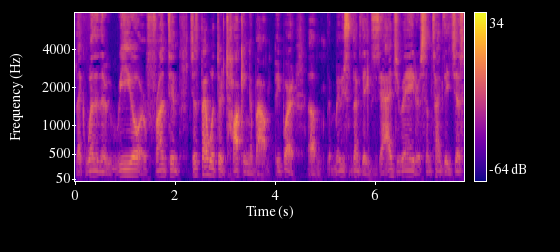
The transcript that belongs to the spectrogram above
like whether they're real or fronted, just by what they're talking about. People are um, maybe sometimes they exaggerate, or sometimes they just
